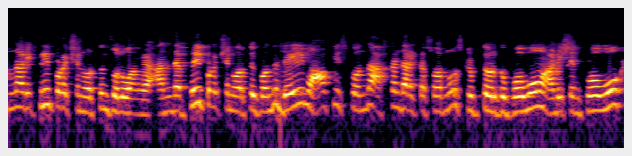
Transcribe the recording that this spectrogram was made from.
முன்னாடி ப்ரீ ப்ரொடக்ஷன் ஒர்க்னு சொல்லுவாங்க. அந்த ப்ரீ ப்ரொடக்ஷன் ஒர்க்குக்கு வந்து டெய்லியும் ஆஃபீஸ்க்கு வந்து அசிஸ்டன்ட் டேரக்டர்ஸ் வரணும் ஸ்கிரிப்ட் ஒர்க்கு போவோம் ஆடிஷன் போவோம்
